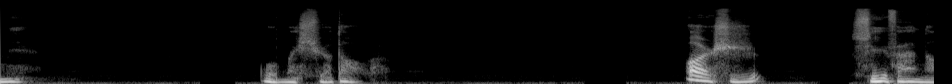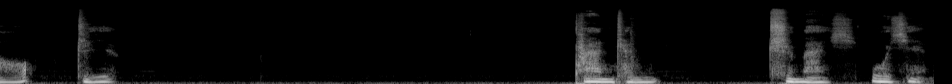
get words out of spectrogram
面我们学到了二十随烦恼之业，贪嗔痴慢疑我见，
